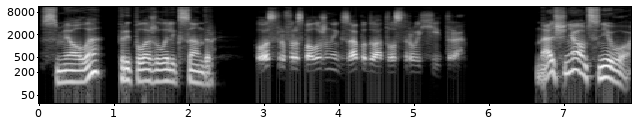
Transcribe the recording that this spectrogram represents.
«Смела?» — предположил Александр. Остров, расположенный к западу от острова Хитра. «Начнем с него»,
